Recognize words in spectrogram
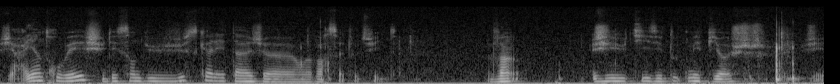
j'ai rien trouvé. Je suis descendu jusqu'à l'étage. Euh, on va voir ça tout de suite. 20. J'ai utilisé toutes mes pioches. J'ai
